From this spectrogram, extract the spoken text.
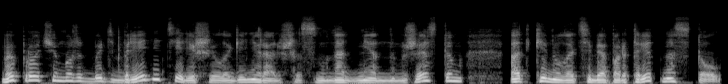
«Вы, впрочем, может быть, бредите?» — решила генеральша с надменным жестом, откинула от себя портрет на стол.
